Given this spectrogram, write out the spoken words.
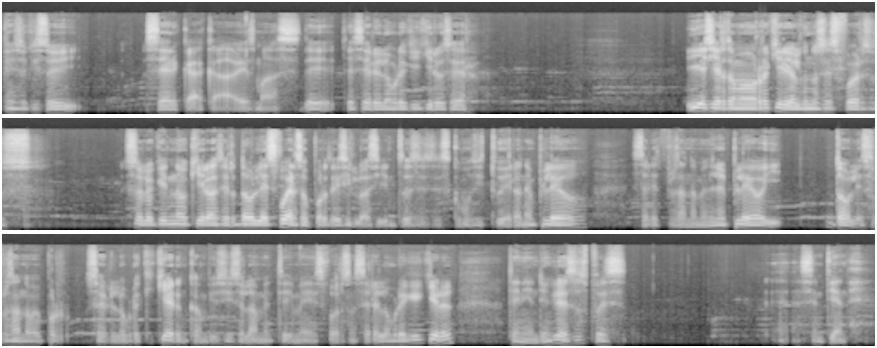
pienso que estoy cerca cada vez más de, de ser el hombre que quiero ser. Y de cierto modo requiere algunos esfuerzos. Solo que no quiero hacer doble esfuerzo, por decirlo así. Entonces es como si tuviera un empleo, estaría esforzándome en el empleo y doble esforzándome por ser el hombre que quiero. En cambio, si solamente me esfuerzo en ser el hombre que quiero, teniendo ingresos, pues eh, se entiende.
